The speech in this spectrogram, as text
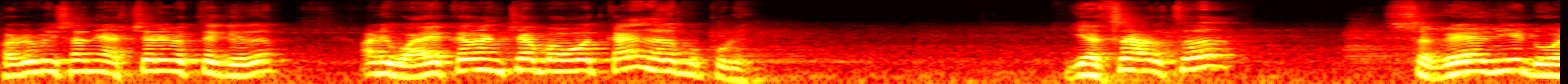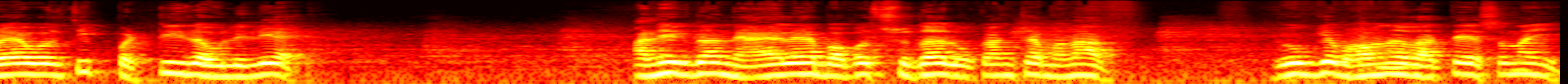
फडणवीसांनी आश्चर्य व्यक्त केलं. आणि वायकरांच्या बाबत काय झालं मग पुढे? याचा अर्थ सगळ्यांनी डोळ्यावरती पट्टी लावलेली आहे. अनेकदा न्यायालयाबाबत सुद्धा लोकांच्या मनात योग्य भावना राहते असं नाही.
